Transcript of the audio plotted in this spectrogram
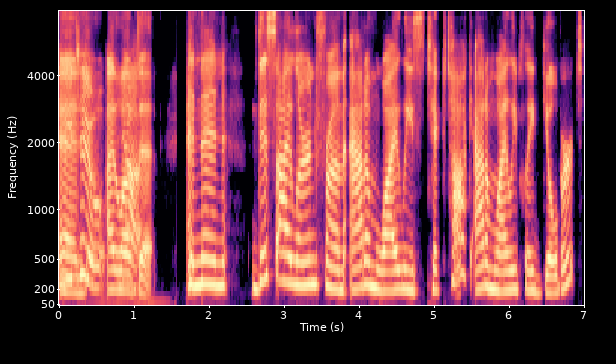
me too. I loved it. And then this I learned from Adam Wylie's TikTok. Adam Wylie played Gilbert.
